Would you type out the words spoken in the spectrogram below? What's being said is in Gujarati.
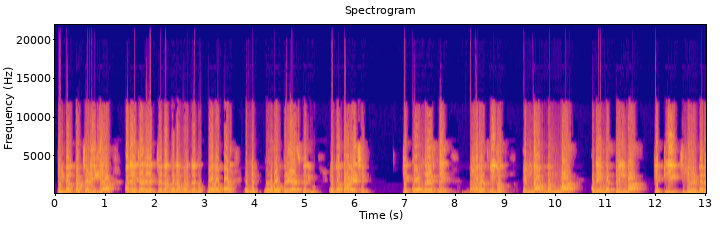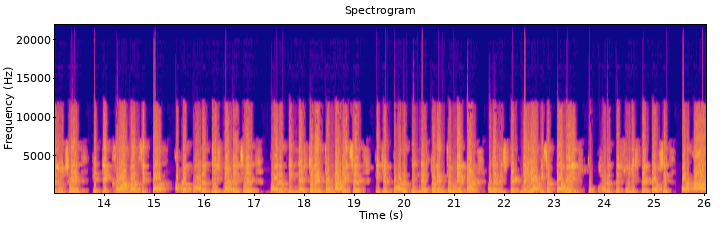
ટેબલ પર ચડી ગયા અને જ્યારે જનગણ મનને રોકવાનો પણ એમને પૂરો પ્રયાસ કર્યો. એ બતાવે છે કે કોંગ્રેસને ભારત વિરુદ્ધ એમના મનમાં અને એમના દિલમાં કેટલી ઝેર ભરેલું છે, કેટલી ખરાબ માનસિકતા આપણા ભારત દેશ માટે છે, ભારતની નેશનલ એન્થમ માટે છે, કે જે ભારતની નેશનલ એન્થમને પણ અગર રિસ્પેક્ટ નહીં આપી શકતા હોય તો ભારતને શું રિસ્પેક્ટ આવશે? પણ આ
